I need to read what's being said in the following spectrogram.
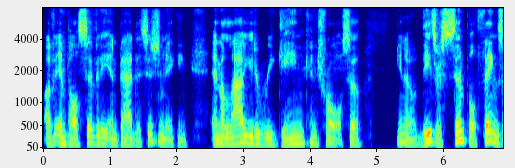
of impulsivity and bad decision making and allow you to regain control. So you know, these are simple things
